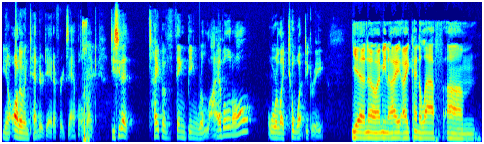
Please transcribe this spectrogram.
you know, auto intender data, for example? Like, do you see that type of thing being reliable at all? Or like to what degree? Yeah, no, I mean, I, I kind of laugh. Um,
